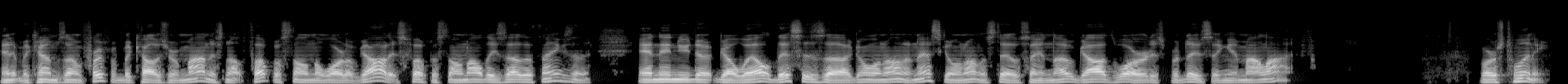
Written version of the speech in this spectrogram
And it becomes unfruitful because your mind is not focused on the Word of God. It's focused on all these other things. And and then you go, well, this is uh, going on and that's going on, instead of saying, no, God's word is producing in my life. Verse 20.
